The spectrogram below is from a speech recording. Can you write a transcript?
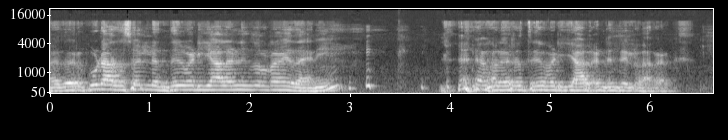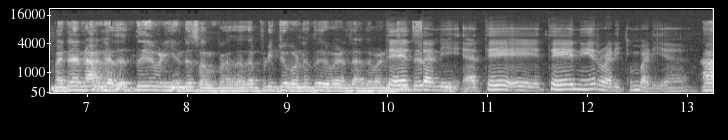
அது ஒரு கூடாத சொல்லும். தேவடியாளன்னு சொல்கிறவே தானே ஒரு தேவடியாளன்னு சொல்லுவார்கள். மற்ற நாங்கள் அதை தேவடி என்று சொல்கிறது அதை பிடிச்சு கொண்டு தேவடி அதை வடித்து அ, தே தேநீர் வடிக்கும் படியா ஆ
